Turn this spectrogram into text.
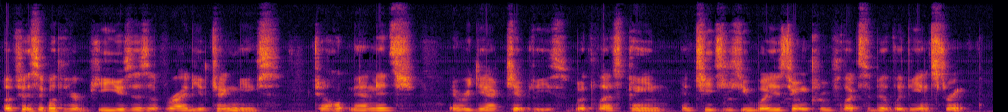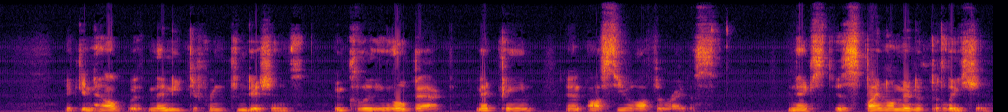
But physical therapy uses a variety of techniques to help manage everyday activities with less pain and teaches you ways to improve flexibility and strength. It can help with many different conditions, including low back, neck pain, and osteoarthritis. Next is spinal manipulation.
